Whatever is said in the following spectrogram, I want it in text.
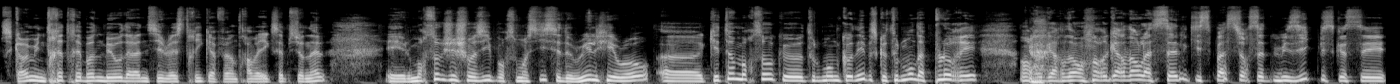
c'est quand même une très très bonne BO d'Alan Silvestri qui a fait un travail exceptionnel. Et le morceau que j'ai choisi pour ce mois-ci, c'est The Real Hero, euh, qui est un morceau que tout le monde connaît parce que tout le monde a pleuré en regardant en regardant la scène qui se passe sur cette musique puisque c'est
